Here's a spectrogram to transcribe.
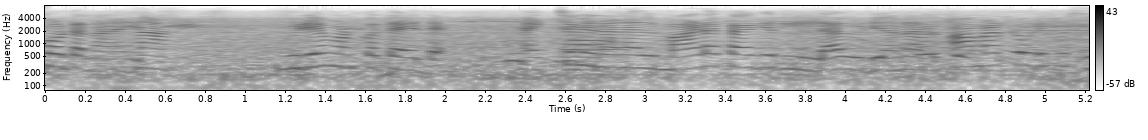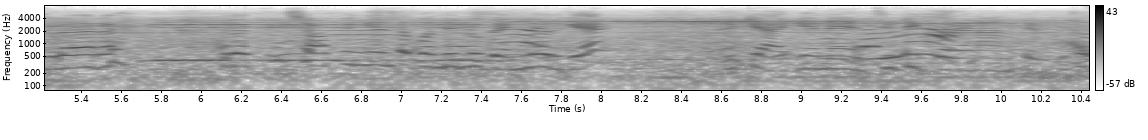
ಫೋಟೋನಾ? ವಿಡಿಯೋ ಮಾಡ್ಕೋತಾ ಇದ್ದೆ. ಆ್ಯಕ್ಚುಲಿ ನಾನು ಅಲ್ಲಿ ಮಾಡೋಕ್ಕಾಗಿರಲಿಲ್ಲ ವಿಡಿಯೋನ. ಮಾಡ್ಕೊಬಿಡಿ ರಕ್ಷಿ ಶಾಪಿಂಗ್ ಅಂತ ಬಂದಿದ್ಲು ಬೆಂಗಳೂರಿಗೆ. ಅದಕ್ಕೆ ಹಾಗೇನೆ ಜಿಟಿಗೆ ಬರೋಣ ಅಂತ ಹೇಳ್ಬಿಟ್ಟು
